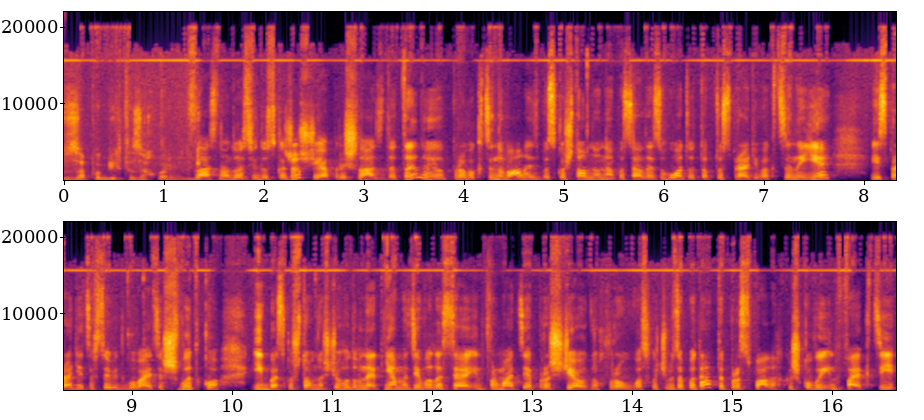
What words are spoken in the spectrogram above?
запобігти захворюванню. Власного досвіду скажу, що я прийшла з дитиною, провакцинувалась безкоштовно, написали згоду. Тобто, справді вакцини є, і справді це все відбувається швидко і безкоштовно. Що головне, днями з'явилася інформація про ще одну хворобу. Вас хочемо запитати про спалах кишкової інфекції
